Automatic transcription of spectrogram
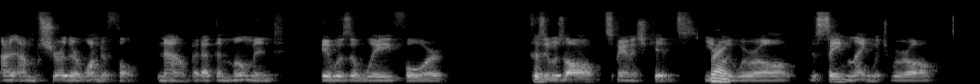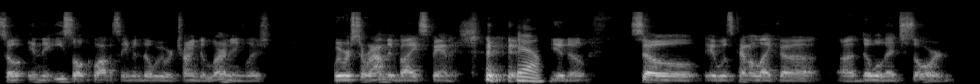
I, I'm sure they're wonderful now, but at the moment, it was a way for because it was all Spanish kids. You know, Right. we were all the same language. We were all so in the ESOL class, even though we were trying to learn English, we were surrounded by Spanish. Yeah. you know, so it was kind of like a, a double-edged sword.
